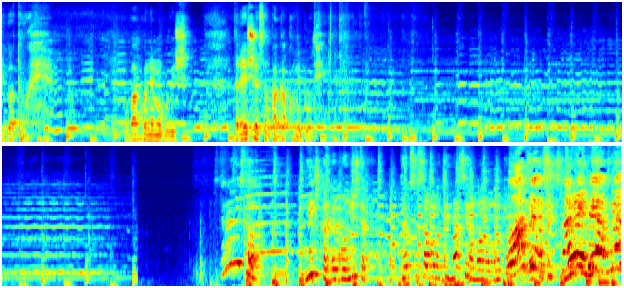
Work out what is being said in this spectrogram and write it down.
и готово е. Овако не могу више. Решио сам па како ми буде. Што ништо? Ништо, бебо, ништа. Тео се само да ти масира мало, мама. Лажеш! Шта ти не!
